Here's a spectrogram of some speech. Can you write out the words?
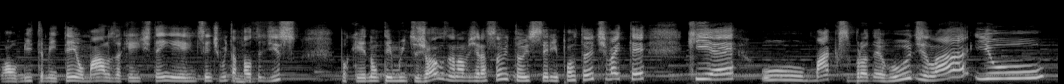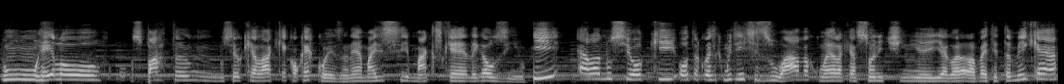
o Almi também tem, o Malus aqui a gente tem, e a gente sente muita falta disso, porque não tem muitos jogos na nova geração, então isso seria importante. Vai ter que é o Max Brotherhood lá e o um Halo Spartan, não sei o que lá, que é qualquer coisa, né? Mas esse Max que é legalzinho. E ela anunciou que outra coisa que muita gente zoava com ela, que a Sony tinha e agora ela vai ter também, que é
